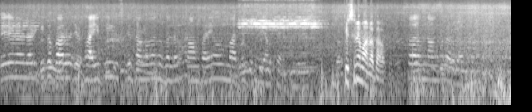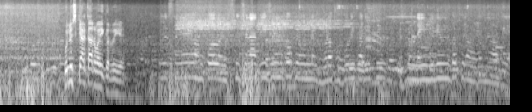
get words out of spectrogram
मेरे लड़की को बारह बजे उठाई थी उसके संग में गलत काम करे और दिया किसने मारा था? आप सौरभ नाम का लड़का था। पुलिस क्या कार्रवाई कर रही है? पुलिस ने हमको सूचना दी थी उनको फिर उन्होंने घोड़ा खपोड़ी करी थी। नहीं मिली उनको फिर हमको मार दिया।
